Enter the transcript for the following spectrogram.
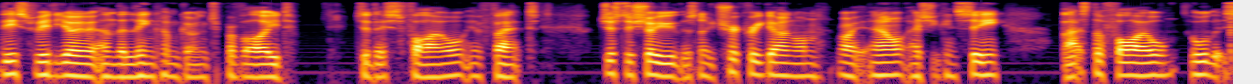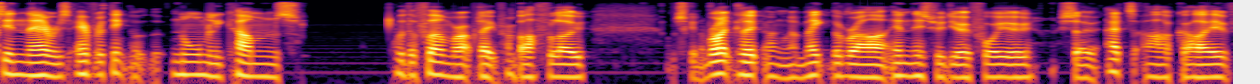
this video and the link I'm going to provide to this file, in fact, just to show you there's no trickery going on right now, as you can see, that's the file. All that's in there is everything that normally comes with a firmware update from Buffalo. I'm just going to right click, I'm going to make the RAR in this video for you. So add to archive,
